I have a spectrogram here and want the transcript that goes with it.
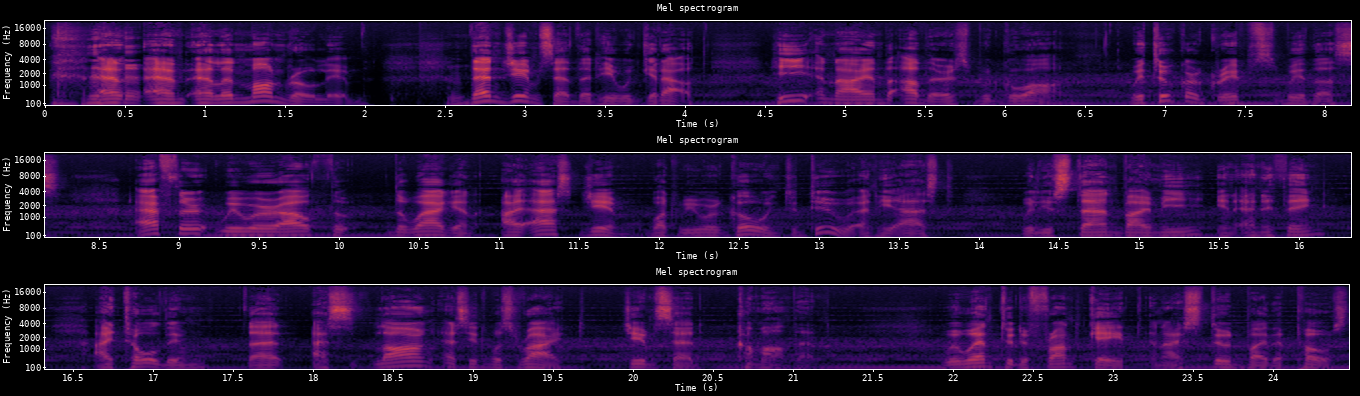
and, and Ellen Monroe lived. Mm. Then Jim said that he would get out. He and I and the others would go on. We took our grips with us. After we were out the, the wagon, I asked Jim what we were going to do, and he asked, Will you stand by me in anything? I told him that as long as it was right. Jim said, Come on then. We went to the front gate and I stood by the post.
